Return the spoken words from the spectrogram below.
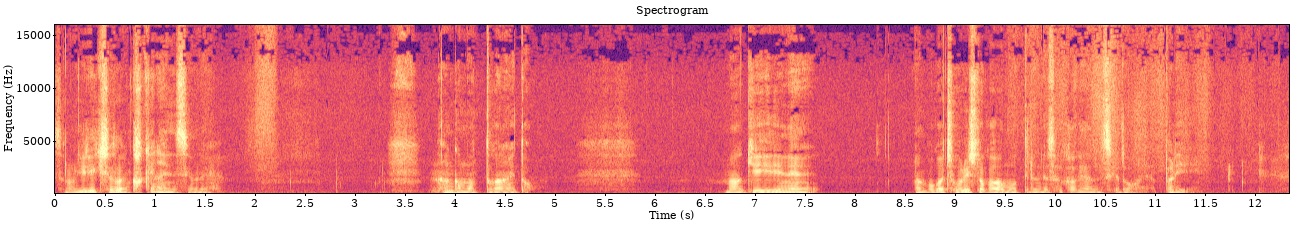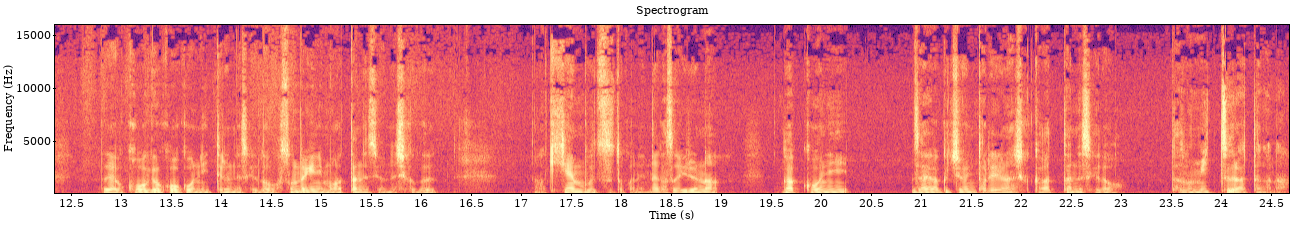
その履歴書とかに書けないんですよね。なんか持っとかないと。まあギリギリね、まあ、僕は調理師とかは持ってるんですが書けたんですけどやっぱり例えば工業高校に行ってるんですけどその時にもあったんですよね資格。危険物とかねなんかそういろんな学校に在学中に取れるような資格があったんですけど多分3つぐらいあったんかな。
